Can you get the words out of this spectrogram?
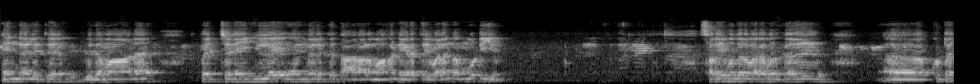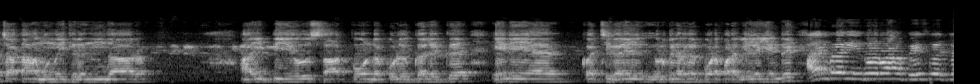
எங்களுக்கு விதமான பிரச்சனை இல்லை. எங்களுக்கு தாராளமாக நேரத்தை வழங்க முடியும். சபை முதல்வர் அவர்கள் குற்றச்சாட்டாக முன்வைத்திருந்தார். ஐபியு சாத் போன்ற குழுக்களுக்கு ஏனைய கட்சிகளில் உறுப்பினர்கள் போடப்படவில்லை என்று அதன் பிறகு இது பேசுவதற்கு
